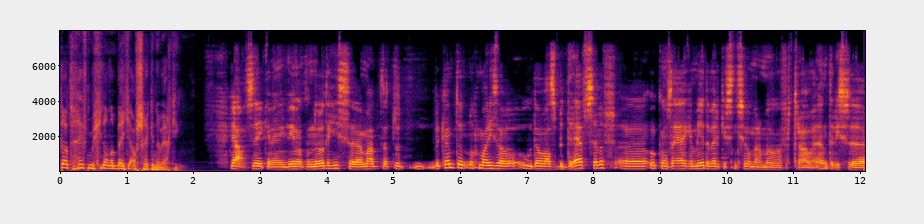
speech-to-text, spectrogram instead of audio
Dat heeft misschien al een beetje afschrikkende werking. Ja, zeker. En ik denk dat het nodig is. Uh, maar dat het nog maar eens hoe dat we als bedrijf zelf uh, ook onze eigen medewerkers niet zomaar mogen vertrouwen. Hè. Er is, uh,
